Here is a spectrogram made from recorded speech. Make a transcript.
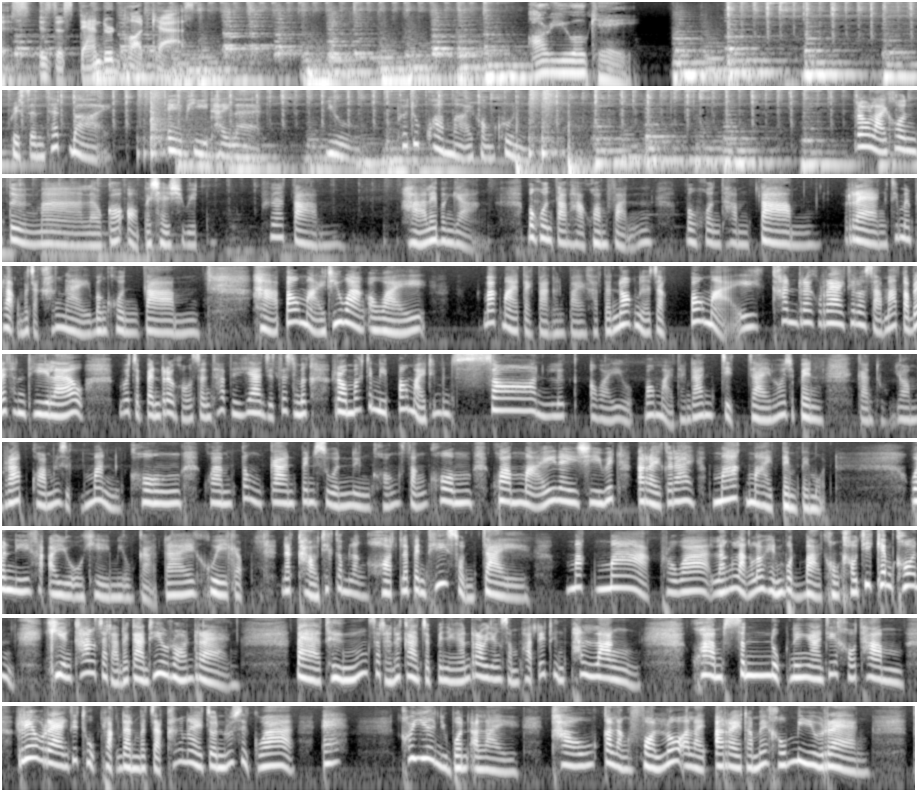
This is the Standard Podcast. Are you okay? Presented by AP Thailand อยู่เพื่อทุกความหมายของคุณ เราหลายคนตื่นมาแล้วก็ออกไปใช้ชีวิต เพื่อตามหาอะไรบางอย่าง บางคนตามหาความฝัน บางคนทำตาม แรงที่มันผลักออกมาจากข้างใน บางคนตาม หาเป้าหมายที่วางเอาไว้มากมายแตกต่างกันไปค่ะ แต่นอกเหนือจากเป้าหมายขั้นแรก ๆ ที่เราสามารถตอบได้ทันทีแล้ว ไม่ว่าจะเป็นเรื่องของสัญชาตญาณจิตใต้สำนึกเรามักจะมีเป้าหมายที่มันซ่อนลึกเอาไว้อยู่ เป้าหมายทางด้านจิตใจ ไม่ว่าจะเป็นการถูกยอมรับความรู้สึกมั่นคง ความต้องการเป็นส่วนหนึ่งของสังคม ความหมายในชีวิตอะไรก็ได้มากมายเต็มไปหมด วันนี้ค่ะอายุโอเคมีโอกาสได้คุยกับนักข่าวที่กำลังฮอตและเป็นที่สนใจมากๆ เพราะว่าหลังๆ เราเห็นบทบาทของเขาที่เข้มข้น เคียงข้างสถานการณ์ที่ร้อนแรง แต่ถึงสถานการณ์จะเป็นอย่างนั้นเรายังสัมผัสได้ถึงพลัง ความสนุกในงานที่เขาทำเรี่ยวแรงที่ถูกผลักดันมาจากข้างในจนรู้สึกว่า เอ๊ะเขายืนอยู่บนอะไร เขากำลัง follow อะไร อะไรทำให้เขามีแรง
